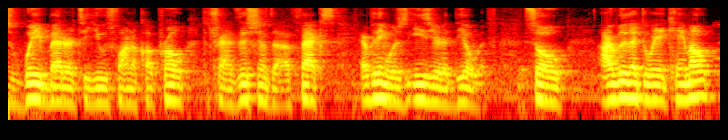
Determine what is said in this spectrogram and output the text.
just way better to use Final Cut Pro. The transitions, the effects, everything was easier to deal with. So I really like the way it came out.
